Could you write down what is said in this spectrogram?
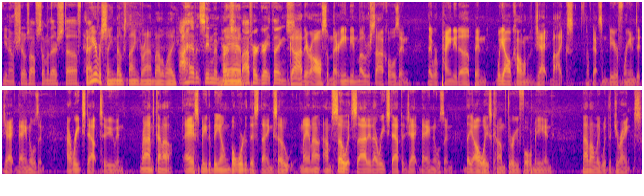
you know shows off some of their stuff. Have Back- you ever seen those things, Ryan? By the way, I haven't seen them in person, Man. but I've heard great things. God, they're awesome. They're Indian motorcycles, and they were painted up, and we all call them the Jack bikes. I've got some dear friends at Jack Daniels, and I reached out to, and Ryan's kind of asked me to be on board of this thing. So, man, I, I'm so excited. I reached out to Jack Daniels, and they always come through for me, and not only with the drinks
